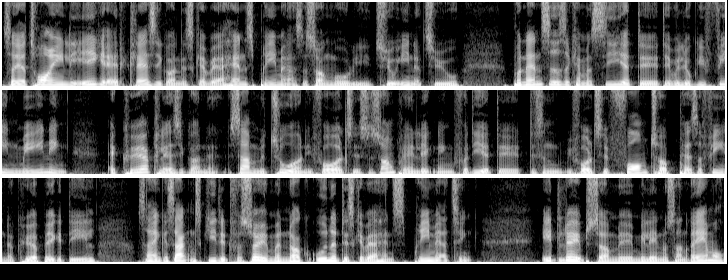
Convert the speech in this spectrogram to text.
Så jeg tror egentlig ikke, at klassikerne skal være hans primære sæsonmål i 2021. På den anden side, så kan man sige, at det, det vil jo give fin mening at køre klassikerne sammen med turen i forhold til sæsonplanlægningen, fordi at det, det sådan, i forhold til formtop passer fint at køre begge dele. Så han kan sagtens give det et forsøg, men nok uden at det skal være hans primære ting. Et løb som øh, Milano Sanremo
